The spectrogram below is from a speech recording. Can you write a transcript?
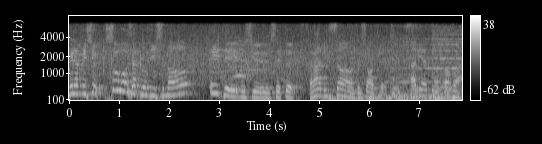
Mesdames, Messieurs, sous vos applaudissements, aidez, Monsieur, cette ravissante chanteuse. À bientôt, au revoir.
